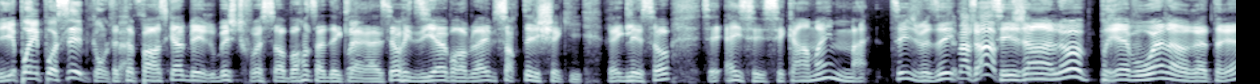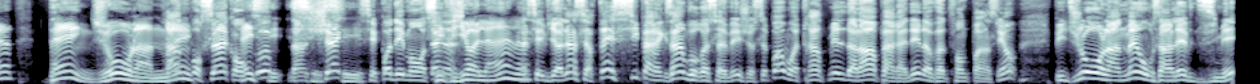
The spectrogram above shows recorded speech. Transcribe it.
mais il n'est pas impossible qu'on le fasse. Pascal Bérubé, je trouvais ça bon, sa déclaration. Il dit, il y a un problème, sortez le chéquier. Réglez ça. C'est c'est quand même... Tu sais, je veux dire, ces gens-là prévoient leur retraite bang, jour au lendemain. 30% qu'on coupe dans le chèque, c'est pas des montants. C'est violent, là. Ben, c'est violent. Certains, si par exemple vous recevez, je sais pas moi, 30 000 par année dans votre fonds de pension, puis du jour au lendemain, on vous enlève 10 000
